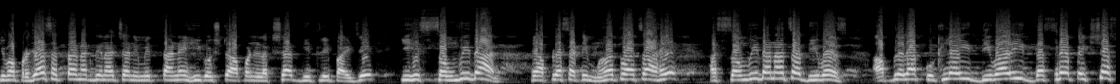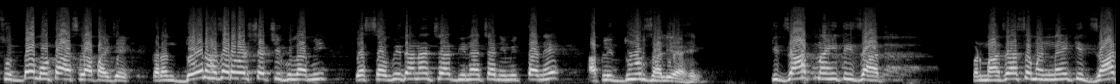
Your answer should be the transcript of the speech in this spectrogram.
किंवा प्रजासत्ताक दिनाच्या निमित्ताने ही गोष्ट आपण लक्षात घेतली पाहिजे की हे संविधान हे आपल्यासाठी महत्वाचं आहे. हा संविधानाचा दिवस आपल्याला कुठल्याही दिवाळी दसऱ्यापेक्षा सुद्धा मोठा असला पाहिजे. कारण दोन हजार वर्षाची गुलामी या संविधानाच्या दिनाच्या निमित्ताने आपली दूर झाली आहे. की जात नाही ती जात. पण माझं असं म्हणणं आहे की जात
